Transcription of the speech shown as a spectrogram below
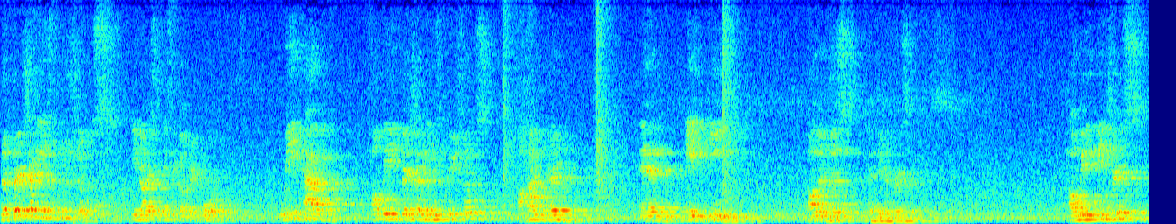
the tertiary institutions in our statistical report, we have how many tertiary institutions? 118 colleges and universities. How many teachers?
